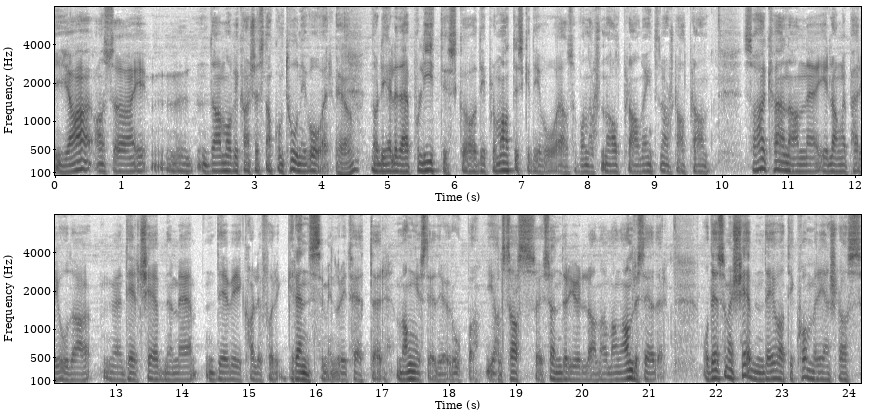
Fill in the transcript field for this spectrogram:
Ja, altså Da må vi kanskje snakke om to nivåer. Ja. Når det gjelder det politiske og diplomatiske nivået, altså på nasjonalt plan og internasjonalt plan, så har kvenene i lange perioder delt skjebne med det vi kaller for grenseminoriteter mange steder i Europa. I Alsace, i Sønderjylland og mange andre steder. Og det som er skjebnen, det er jo at de kommer i en slags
